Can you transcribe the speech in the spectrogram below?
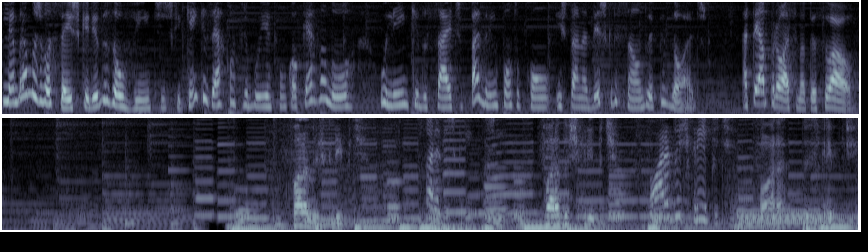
Lembramos vocês, queridos ouvintes, que quem quiser contribuir com qualquer valor, o link do site padrim.com está na descrição do episódio. Até a próxima, pessoal! Fora do script. Fora do script. Fora do script. Fora do script. Fora do script.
